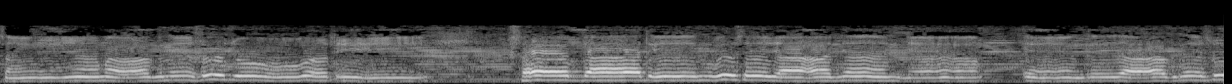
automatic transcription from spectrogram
संयमाग्निषु जुवति शब्दादीन् विषयान्यन्य इन्द्रियाग्निषु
